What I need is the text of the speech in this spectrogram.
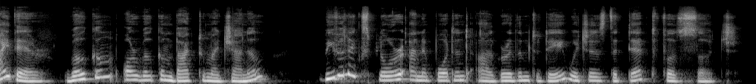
Hi there, welcome or welcome back to my channel. We will explore an important algorithm today, which is the depth first search.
